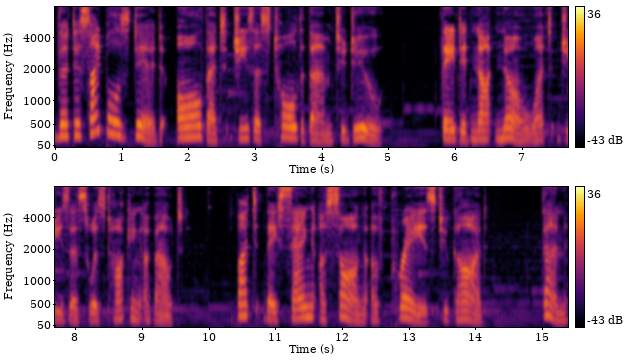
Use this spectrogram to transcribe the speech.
The disciples did all that Jesus told them to do. They did not know what Jesus was talking about, but they sang a song of praise to God. Then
